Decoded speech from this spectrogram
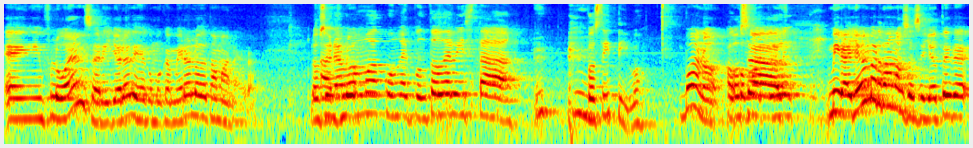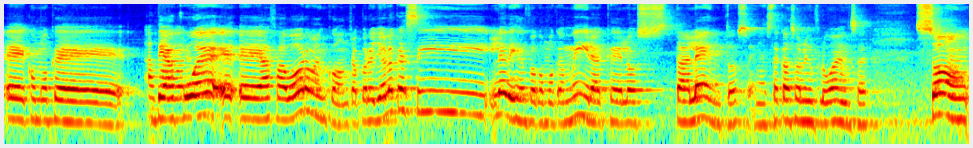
en influencer? Y yo le dije como que míralo de esta manera. Los Ahora vamos a- con el punto de vista positivo. bueno, O sea, mira, yo en verdad no sé si yo estoy de, eh, como que A de favor. eh, eh, a favor o en contra, pero yo lo que sí le dije fue como que mira que los talentos, en este caso los influencers, son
